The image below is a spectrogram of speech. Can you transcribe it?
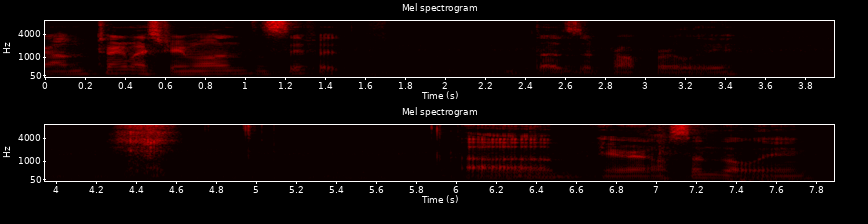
Here, I'm turning my stream on. Let's see if it does it properly. Um, here, I'll send the link.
